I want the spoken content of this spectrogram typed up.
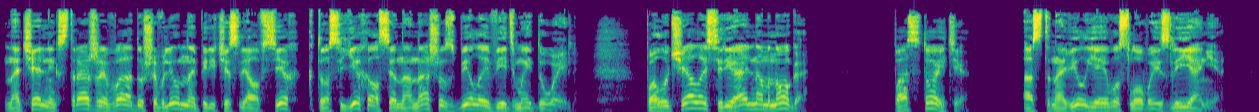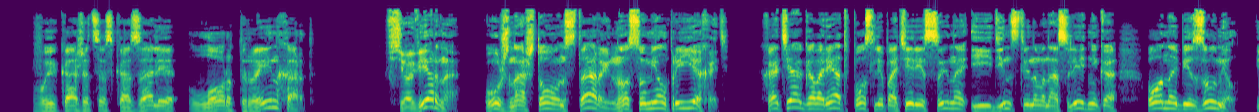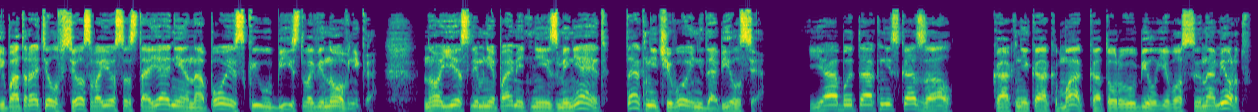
Начальник стражи воодушевленно перечислял всех, кто съехался на нашу с белой ведьмой дуэль. Получалось реально много — «Постойте!» Остановил я его слово излияние. «Вы, кажется, сказали лорд Рейнхард?» «Все верно. Уж на что он старый, но сумел приехать. Хотя, говорят, после потери сына и единственного наследника он обезумел и потратил все свое состояние на поиск и убийство виновника. Но если мне память не изменяет, так ничего и не добился». «Я бы так не сказал. Как-никак маг, который убил его сына, мертв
